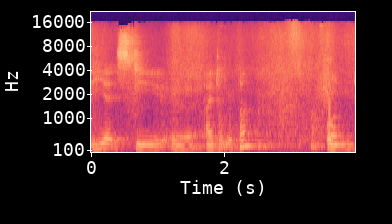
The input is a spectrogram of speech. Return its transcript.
hier ist die alte Oper. Und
